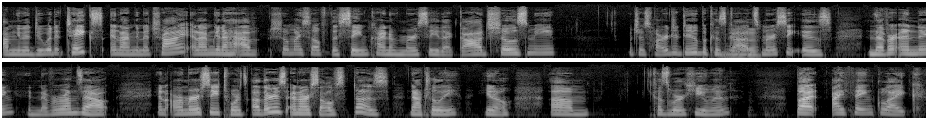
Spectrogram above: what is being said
I'm going to do what it takes and I'm going to try and I'm going to have show myself the same kind of mercy that God shows me, which is hard to do because Yeah. God's mercy is never ending. It never runs out. And our mercy towards others and ourselves does naturally, you know, um cuz we're human. But I think like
